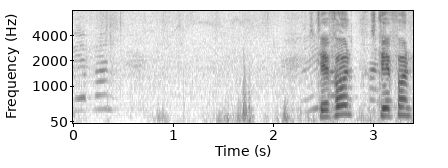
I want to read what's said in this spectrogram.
Stefan. Stefan, Stefan.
